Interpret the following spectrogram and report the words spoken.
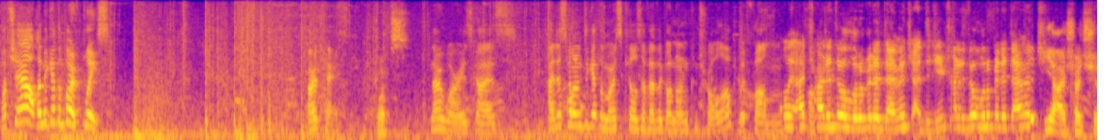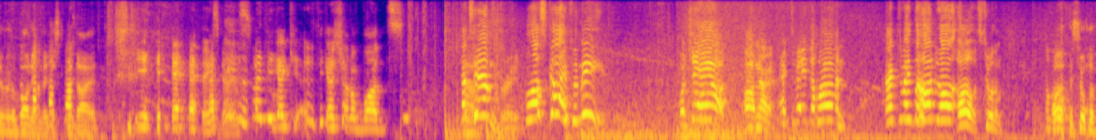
Watch out! Let me get them both, please. Okay. Whoops. No worries, guys. I just wanted to get the most kills I've ever gotten on controller with um. Ollie, I tried to do a little bit of damage. Uh, Did you try to do a little bit of damage? Yeah, I tried to shoot him in the body and they just kinda died. yeah. Thanks, guys. I think I, I think I shot him once. That's Ah, him. great. Last guy for me. Watch out! Oh no! Activate the hunt! Activate the hunt. Oh, oh, it's two of them. Oh, Oh, oh, there's two of them.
